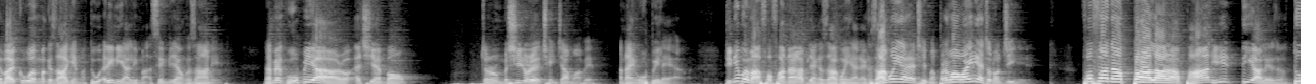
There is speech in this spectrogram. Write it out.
Levi Cowell မကစားခင်မှာ तू အဲ့ဒီနေရာလေးမှာအဆင်ပြေအောင်ကစားနေတယ်ဒါပေမဲ့ဂိုးပေးရတာတော့အချီယံပေါင်းကျွန်တော်တို့မရှိတော့တဲ့အချိန်ကြမှာပဲအနိုင်ဂိုးပေးလိုက်ရတာ ဒီနေ့ပွဲမှာ Fofana ကပြန်ကစားခွင့်ရတယ်ကစားခွင့်ရတဲ့အချိန်မှာပထမပိုင်းเนี่ยကျွန်တော်ကြည့်နေတယ် Fofana ပါလာတာဘာဒီနေ့သိရလဲဆိုတော့ तू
